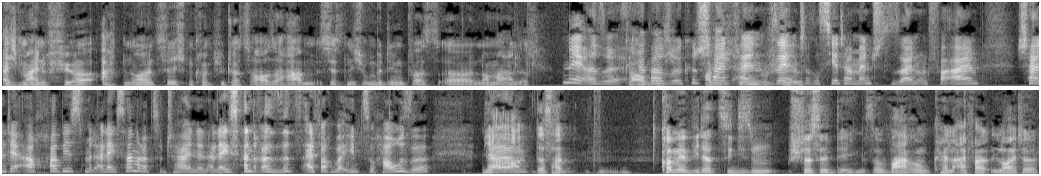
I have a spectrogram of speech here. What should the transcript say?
ich meine, für 98 einen Computer zu Hause haben, ist jetzt nicht unbedingt was äh, Normales. Nee, also Herr. Pasulke scheint so ein ein sehr interessierter Mensch zu sein und vor allem scheint er auch Hobbys mit Alexandra zu teilen, denn Alexandra sitzt einfach bei ihm zu Hause. Ja, Ähm, das hat. Kommen wir wieder zu diesem Schlüsselding. So, warum können einfach Leute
